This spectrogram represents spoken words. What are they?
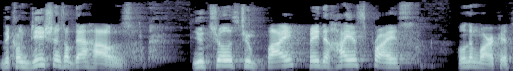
the conditions of that house, you chose to buy, pay the highest price on the market.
